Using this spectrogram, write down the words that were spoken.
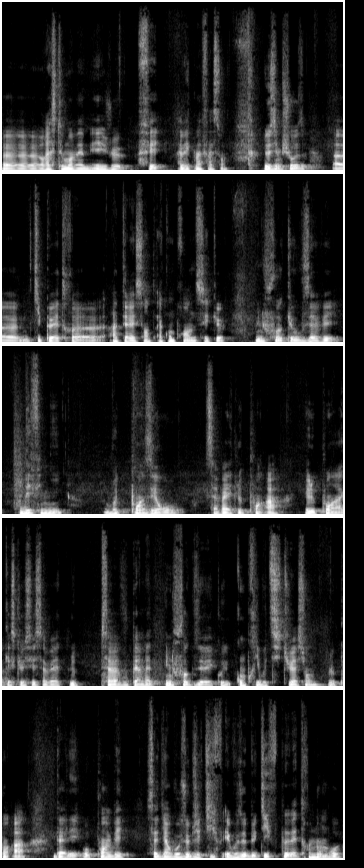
reste moi-même et je fais avec ma façon. Deuxième chose, qui peut être intéressante à comprendre, c'est que une fois que vous avez défini votre point zéro, ça va être le point A. Et le point A, qu'est-ce que c'est? Ça va être le ça va vous permettre, une fois que vous avez compris votre situation, le point A, d'aller au point B, c'est-à-dire vos objectifs. Et vos objectifs peuvent être nombreux.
